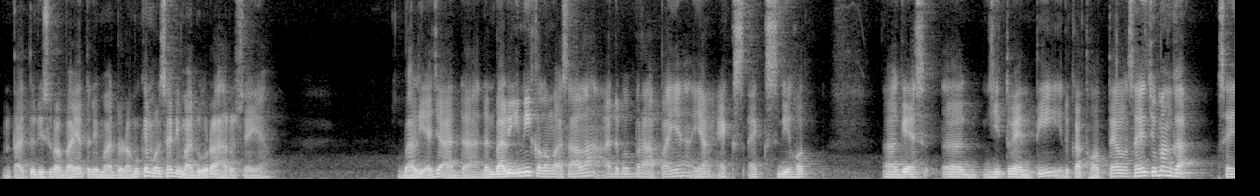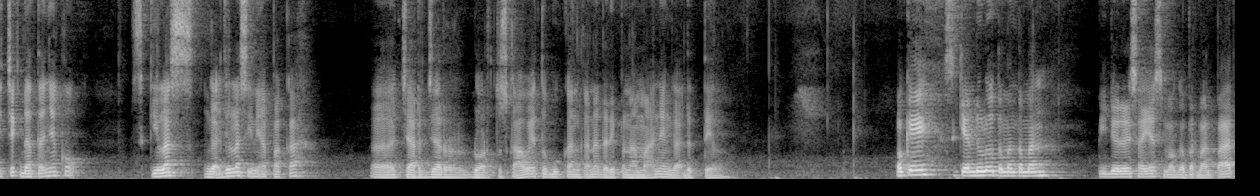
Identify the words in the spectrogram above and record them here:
Entah itu di Surabaya atau di Madura. Mungkin menurut saya di Madura harusnya ya. Bali aja ada. Dan Bali ini kalau nggak salah ada beberapa ya yang XX di hot uh, GS uh, G20 dekat hotel. Saya cuma nggak saya cek datanya kok sekilas nggak jelas ini apakah uh, charger 200 kW atau bukan karena dari penamaannya nggak detail. Oke sekian dulu teman-teman. Video dari saya semoga bermanfaat.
